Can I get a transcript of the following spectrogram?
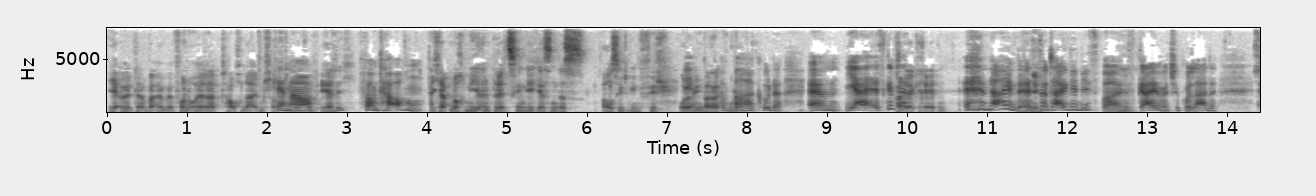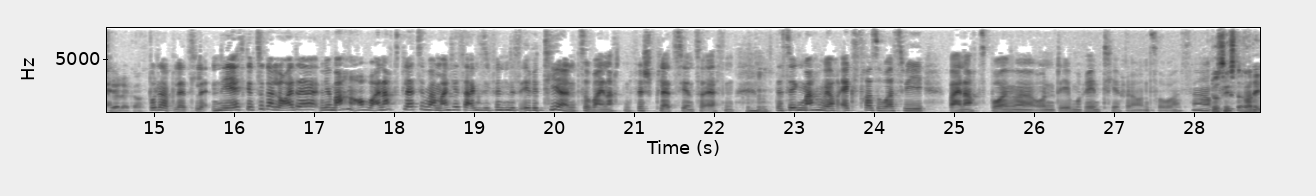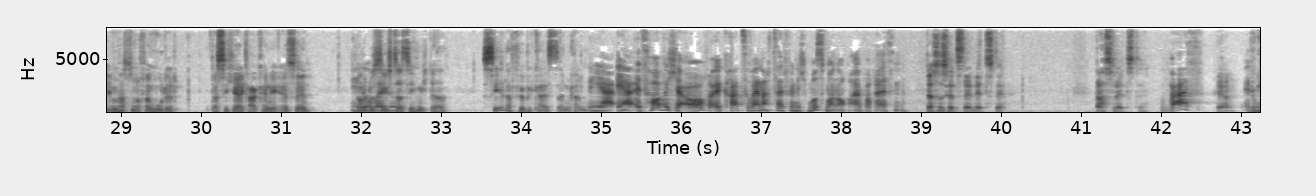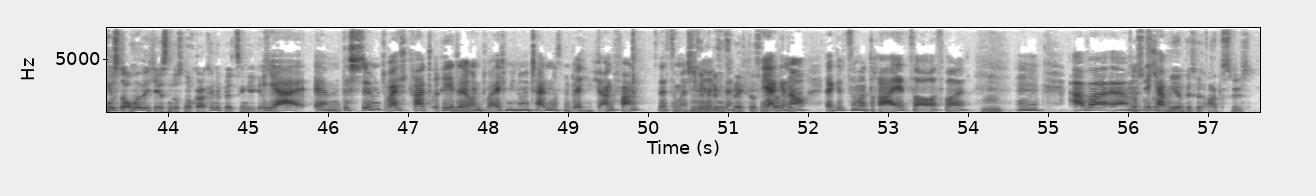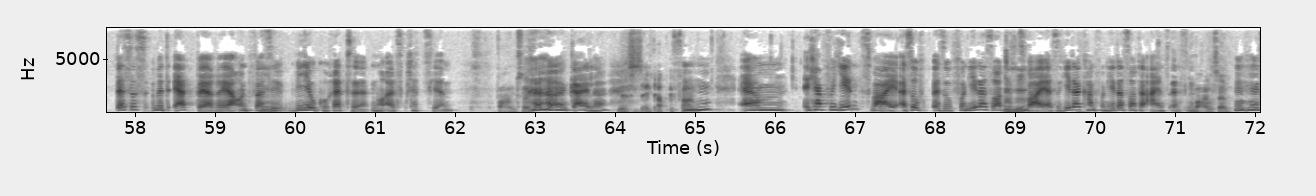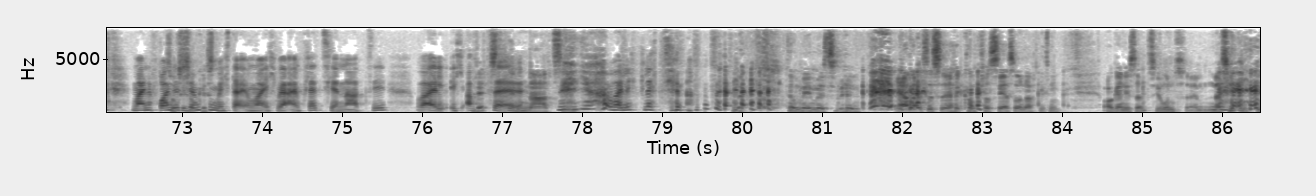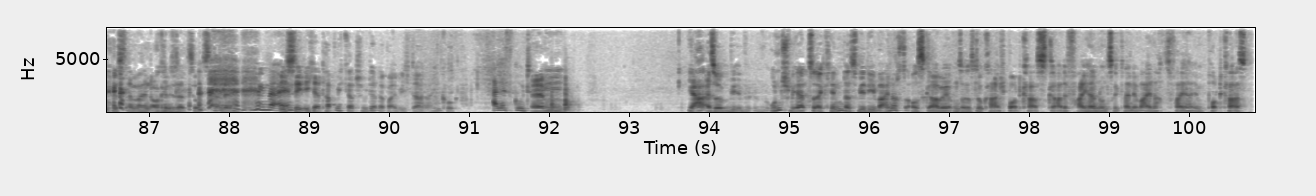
Ja, da war- von eurer Tauchleidenschaft. Genau. Und ehrlich? vom Tauchen. Ich habe noch nie ein Plätzchen gegessen, das aussieht wie ein Fisch oder Ja, wie ein Barracuda. Barracuda. Ähm, ja, es gibt Hat er Gräten? nein, der Nee. ist total genießbar, Mm. ist geil mit Schokolade. Sehr lecker. Butterplätzle. Nee, es gibt sogar Leute, wir machen auch Weihnachtsplätzchen, weil manche sagen, sie finden es irritierend, zu Weihnachten Fischplätzchen zu essen. Mhm. Deswegen machen wir auch extra sowas wie Weihnachtsbäume und eben Rentiere und sowas. Ja. Du siehst, gerade eben hast du noch vermutet, dass ich ja gar keine esse. Ja, aber du siehst, du- dass ich mich da sehr dafür begeistern kann. Ja, ja, es hoffe ich ja auch. Äh, Gerade zur Weihnachtszeit, finde ich, muss man auch einfach essen. Das ist jetzt der letzte. Das letzte. Was? Ja. Es du musst auch mal welche essen, du hast noch gar keine Plätzchen gegessen. Ja, ähm, das stimmt, weil ich gerade rede Mhm. und weil ich mich noch entscheiden muss, mit welchem ich anfange. Das ist immer das mit dem schlechtesten, Ja, genau. Da gibt es immer drei zur Auswahl. Mhm. Aber ähm, Das ist ich habe mir ein bisschen arg süß. Das ist mit Erdbeere, ja, und Mhm. quasi wie Jogurette, nur als Plätzchen. Wahnsinn. Geil, hä? Das ist echt abgefahren. Ähm, ich habe für jeden zwei, also, also von jeder Sorte Mhm. zwei. Also jeder kann von jeder Sorte eins essen. Wahnsinn. Meine Freunde So schimpfen Logistik. mich da immer, ich wäre ein Plätzchen-Nazi, weil ich abzähle. Plätzchen-Nazi. Ja, weil ich Plätzchen abzähle. Um Himmels Willen. Ja, aber das ist, äh, kommt schon sehr so nach diesem Organisations... Ähm, man sieht, du bist einfach ein Organisationstalent. Nein. Ich sehe, ich ertappe mich gerade schon wieder dabei, wie ich da reingucke. Alles gut. Ähm, ja, also wir, unschwer zu erkennen, dass wir die Weihnachtsausgabe unseres Lokalsportcasts gerade feiern, unsere kleine Weihnachtsfeier im Podcast.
